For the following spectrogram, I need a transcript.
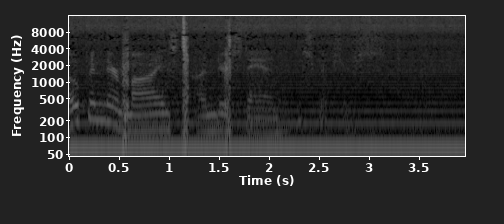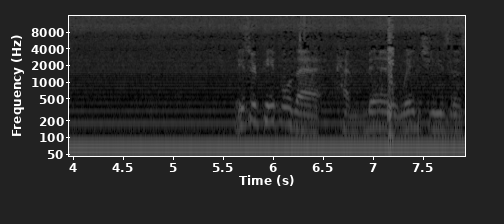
opened their minds to understand the Scriptures. These are people that have been with Jesus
